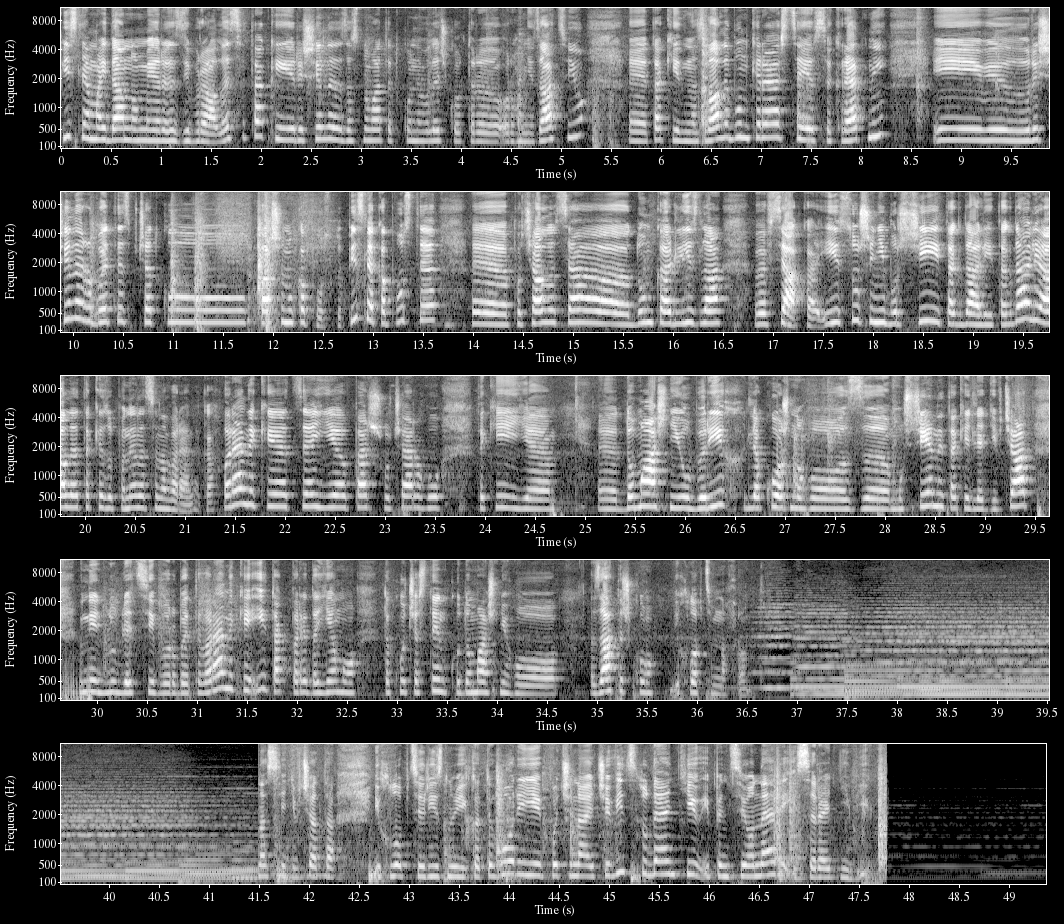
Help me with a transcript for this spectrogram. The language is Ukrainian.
Після Майдану ми розібралися так і вирішили заснувати таку невеличку організацію. Е, Так і назвали бункер Еш, це є секретний. І вирішили робити спочатку квашену капусту. Після капусти е, почалася думка лізла е, всяка. І сушені борщі, і так далі, і так далі, але таки зупинилися на варениках. Вареники це є в першу чергу такий. Е, Домашній оберіг для кожного з мужчин, так і для дівчат. Вони люблять всі робити вареники і так передаємо таку частинку домашнього затишку і хлопцям на фронт. У нас є дівчата і хлопці різної категорії, починаючи від студентів, і пенсіонери, і середній вік.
